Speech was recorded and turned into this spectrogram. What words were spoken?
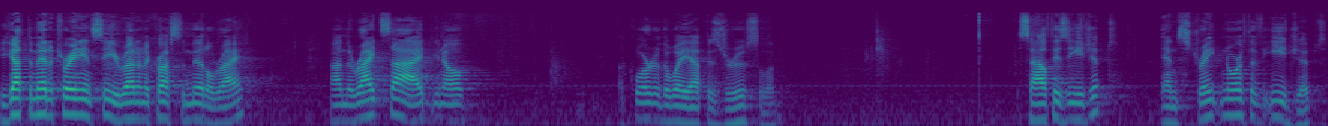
You got the Mediterranean Sea running across the middle, right? On the right side, you know, a quarter of the way up is Jerusalem. South is Egypt, and straight north of Egypt,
